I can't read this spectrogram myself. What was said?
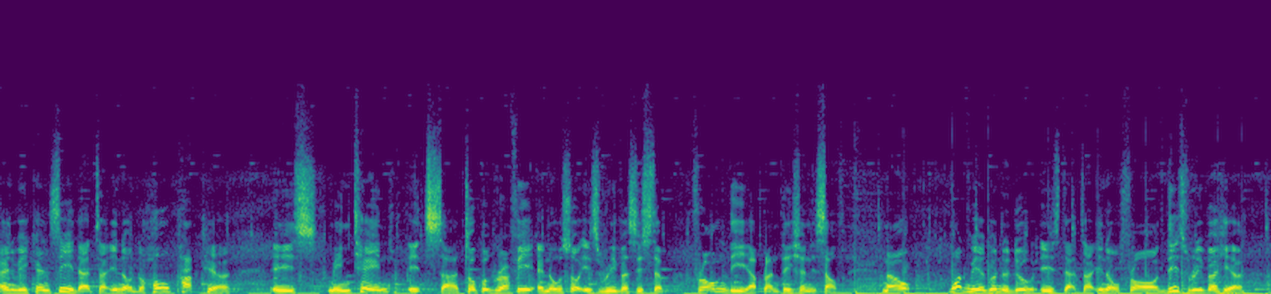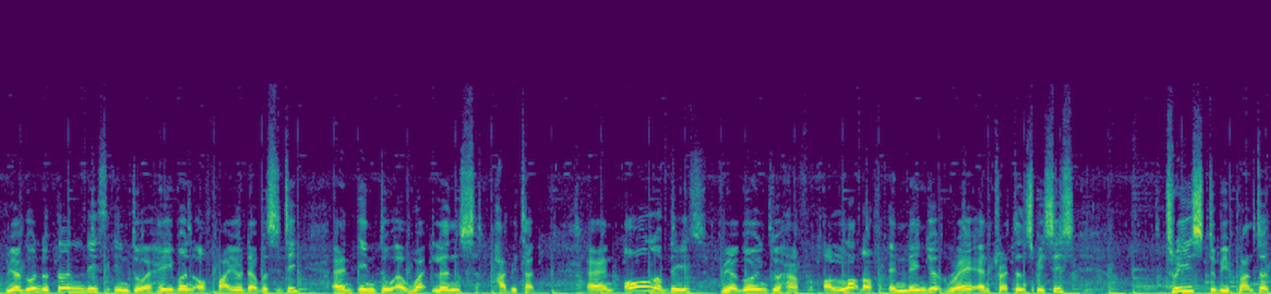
and we can see that uh, you know the whole park here is maintained its uh, topography and also its river system from the uh, plantation itself. Now, what we are going to do is that, uh, you know, for this river here, we are going to turn this into a haven of biodiversity and into a wetlands habitat. And all of this, we are going to have a lot of endangered, rare and threatened species trees to be planted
